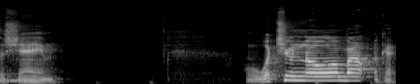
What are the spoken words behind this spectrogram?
a shame. What you know about. Okay.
